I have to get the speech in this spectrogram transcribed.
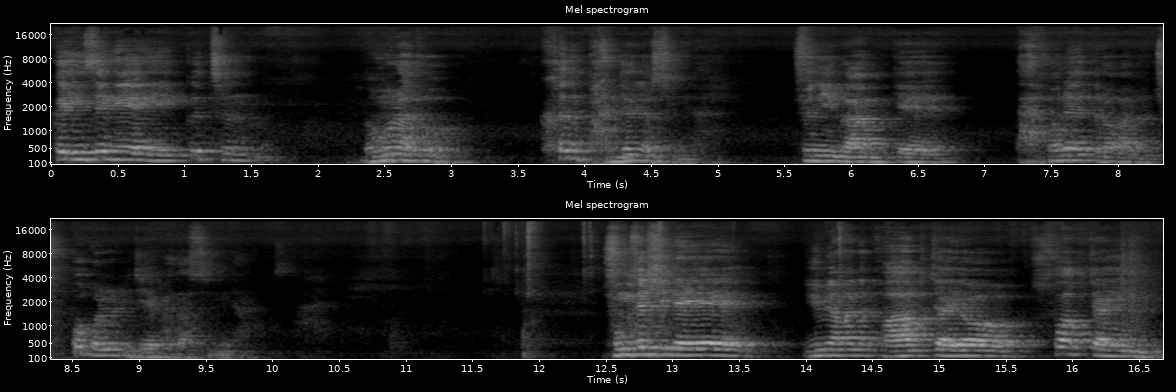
그 인생의 이 끝은 너무나도 큰 반전이었습니다. 주님과 함께 낙원에 들어가는 축복을 이제 받았습니다. 중세 시대에 유명한 과학자여 수학자인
